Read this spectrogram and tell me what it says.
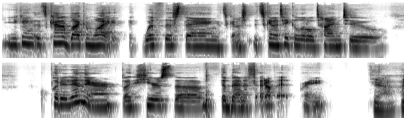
you can it's kind of black and white like with this thing it's gonna it's gonna take a little time to put it in there, but here's the the benefit of it, right? Yeah, I,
